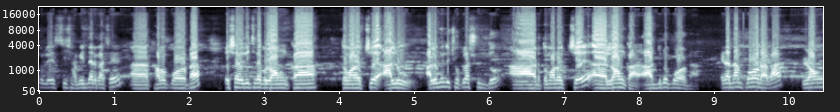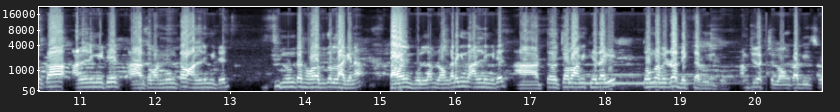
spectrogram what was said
চলে এসেছি সাবিরদার কাছে খাব পরোটা। এর সাথে দিচ্ছি দেখো লঙ্কা তোমার হচ্ছে আলু। আলু কিন্তু ছোকলা শুদ্ধ আর তোমার হচ্ছে লঙ্কা আর দুটো পরোটা। এটার দাম পনেরো টাকা। লঙ্কা আনলিমিটেড আর তোমার নুনটাও আনলিমিটেড নুনটা সবার তো লাগে না তাও আমি বললাম লঙ্কাটা কিন্তু আনলিমিটেড আর তো চলো আমি খেয়ে থাকি তোমরা ভিডিওটা দেখতে পাবে কিন্তু। আমি যাচ্ছি লঙ্কা দিয়েছে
